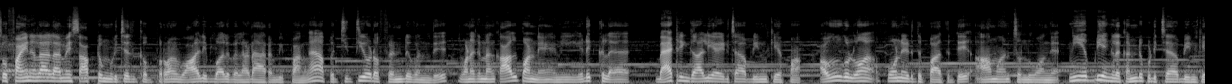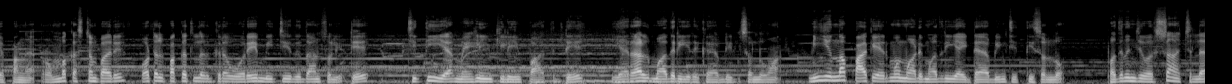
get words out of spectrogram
ஸோ ஃபைனலாக எல்லாமே சாப்பிட்டு முடிச்சதுக்கப்புறம் வாலிபால் விளையாட ஆரம்பிப்பாங்க. அப்போ சித்தியோட ஃப்ரெண்டு வந்து உனக்கு நான் கால் பண்ணேன். நீ எடுக்கல. பேட்டரி காலி ஆயிடுச்சா? அப்படின்னு கேட்பான். அவங்களும் ஃபோன் எடுத்து பார்த்துட்டு ஆமான்னு சொல்லுவாங்க. நீ எப்படி எங்களை கண்டுபிடிச்ச? அப்படின்னு கேட்பாங்க. ரொம்ப கஷ்டம் பாரு. ஹோட்டல் பக்கத்தில் இருக்கிற ஒரே பீச் இதுதான் சொல்லிட்டு சித்தியை மேலையும் கீழையும் பார்த்துட்டு எறால் மாதிரி இருக்க அப்படின்னு சொல்லுவான். நீயும் தான் பார்க்க எரும மாடு மாதிரி ஆயிட்ட அப்படின்னு சித்தி சொல்லும். பதினஞ்சு வருஷம் ஆச்சுல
